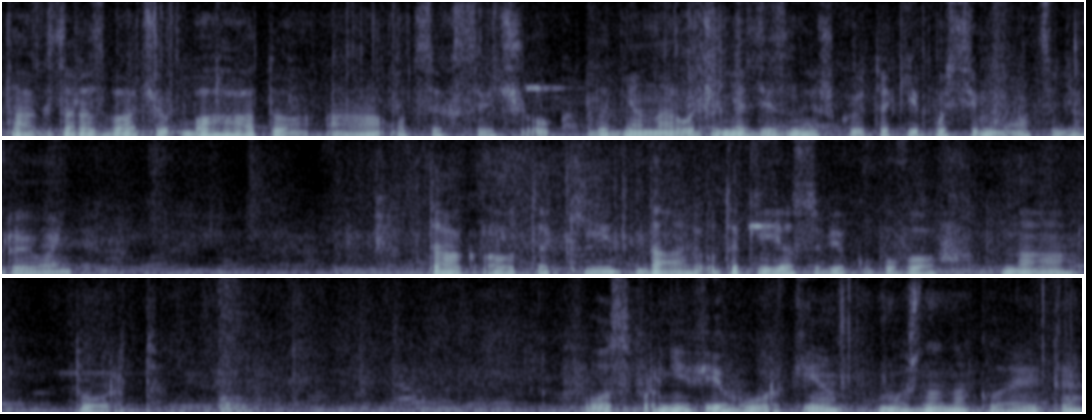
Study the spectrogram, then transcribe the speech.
Так, зараз бачу багато а, оцих свічок до дня народження зі знижкою. Такі по 17 гривень. Так, а отакі, да, отакі я собі купував на торт. Фосфорні фігурки можна наклеїти.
